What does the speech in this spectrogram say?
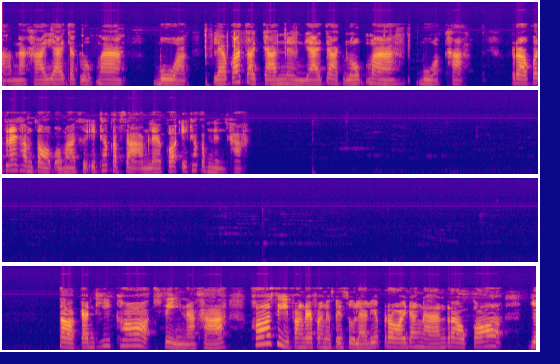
3 นะคะ ย้ายจากลบมา บวก แล้วก็จัดการ 1 ย้ายจากลบมาบวกค่ะ เราก็จะได้คำตอบออกมาคือ x เท่ากับ 3 แล้วก็ x เท่ากับ 1 ค่ะต่อกันที่ข้อ 4 นะคะ ข้อ 4 ฝั่งใดฝั่งหนึ่งเป็นศูนย์แล้วเรียบร้อยดังนั้น เราก็แย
